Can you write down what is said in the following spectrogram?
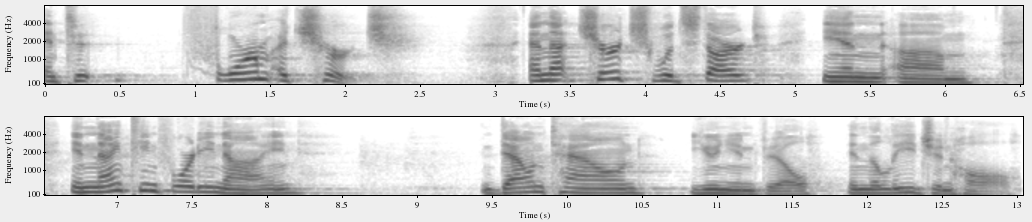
and to form a church. And that church would start in, um, in 1949 in downtown Unionville in the Legion Hall.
